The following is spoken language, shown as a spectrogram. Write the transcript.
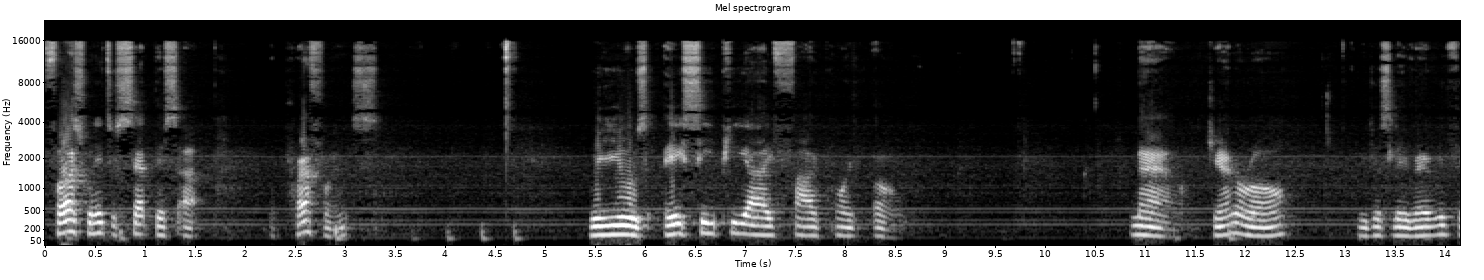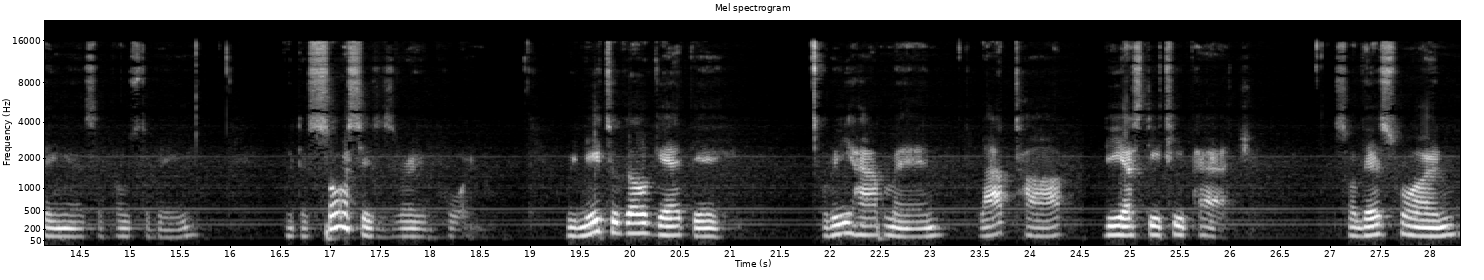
First, we need to set this up. The preference, we use ACPI 5.0. Now, general, we just leave everything as supposed to be. But the sources is very important. We need to go get the RehabMan laptop DSDT patch. So this one,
